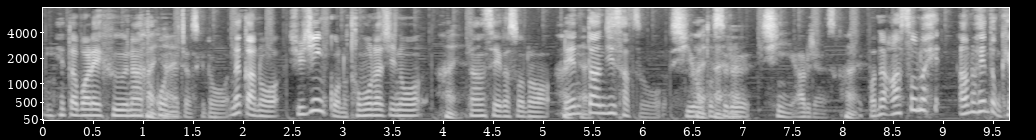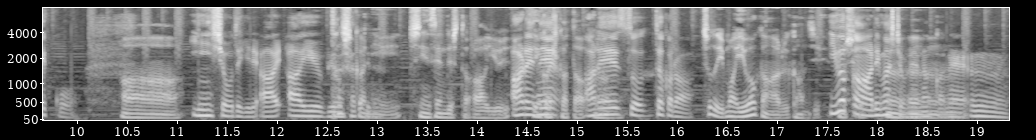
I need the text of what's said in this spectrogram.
ネタバレ風なところになっちゃうんですけど、なんかあの、主人公の友達のはい。男性がその、はいはい練炭自殺をしようとするシーンあるじゃないですか。はいやっぱねあそのへ、あの辺とも結構印象的で、ああいう描写確かに新鮮でした。ああいうあれね描き、方。あれ、そう、だから、っと今違和感ある感じ。違和感ありましたよね、うなんかね。。うん。で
